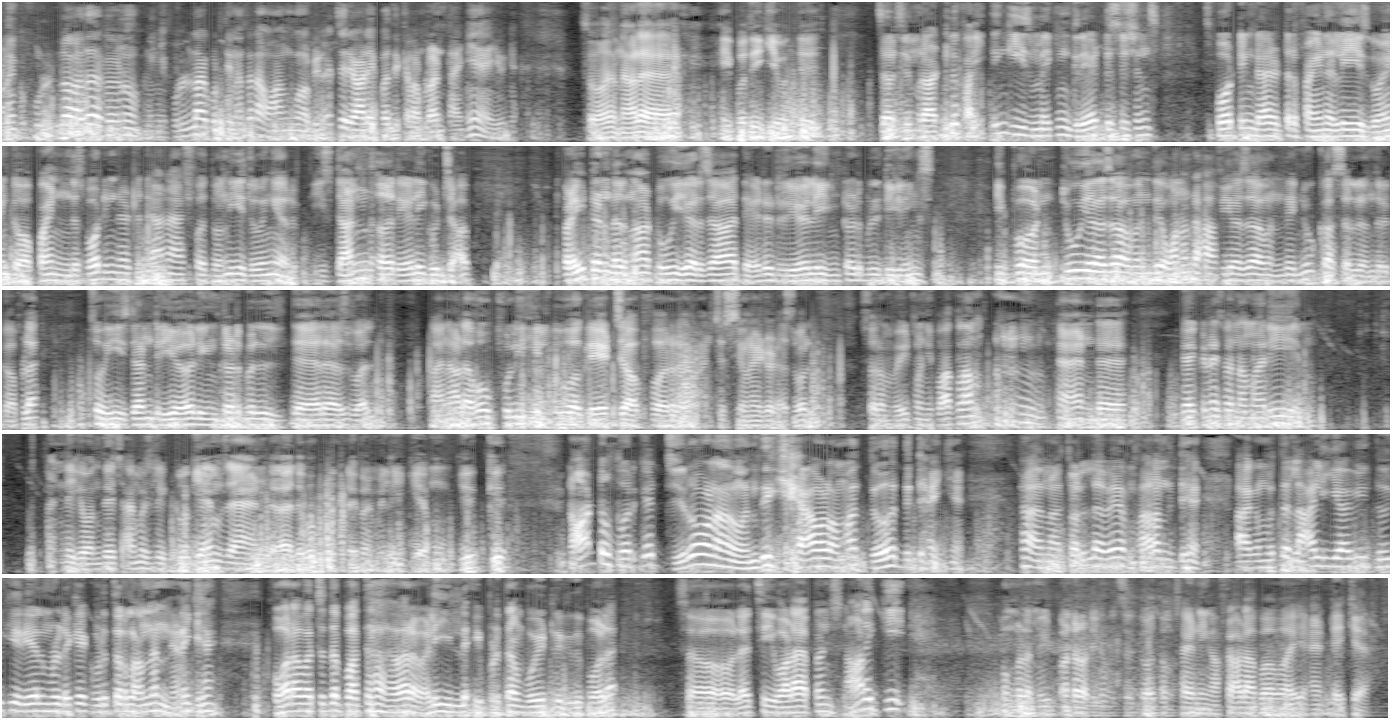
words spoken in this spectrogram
எனக்கு ஃபுல்லாக தான் வேணும். நீங்கள் ஃபுல்லாக கொடுத்தீங்கன்னா தான் நான் வாங்குவேன். அப்படின்னா சரி வேலையை பார்த்து கிளம்பலான்ட்டாங்க இவங்க ஸோ அதனால இப்போதைக்கு வந்து sir Jim Ratcliffe I think is making great decisions sporting director finally is going to appoint இந்த ஸ்போர்ட்டிங் டைரக்டர் டேன் ஆஷ்வத் வந்து is doing is done a really good job பிரைட்டன்ல இருந்தால் டூ இயர்ஸாக தேட் ரியலி இன்க்ரெடிபிள் டீலிங்ஸ் இப்போ two இயர்ஸாக வந்து one and half இயர்ஸாக வந்து Newcastle இருந்திருக்காப்ல. So he's done real incredible there as well அதனால் hopefully he'll do a great job for Manchester United as well so நம்ம wait பண்ணி பார்க்கலாம். And ஏற்கனவே சொன்ன மாதிரி இன்றைக்கி வந்து champions league two games and Liverpool premier league கேமும் இருக்கு. நாட் டு ஃபர்கெட் ஜிரோனா வந்து கேவலமாக தோத்துட்டாங்க. அதை நான் சொல்லவே மறந்துட்டேன். ஆக மொத்தம் லாலியாவையும் தூக்கி ரியல் முழுக்கே கொடுத்துடலாம் தான் நினைக்கிறேன். போற பட்சத்தை பார்த்தா வேற வழி இல்லை. இப்படித்தான் போயிட்டு இருக்குது போல. So let's see what happens நாளைக்கு உங்களை மீட் பண்ணுற வரைக்கும் Gautham signing off Tata bye bye and take care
